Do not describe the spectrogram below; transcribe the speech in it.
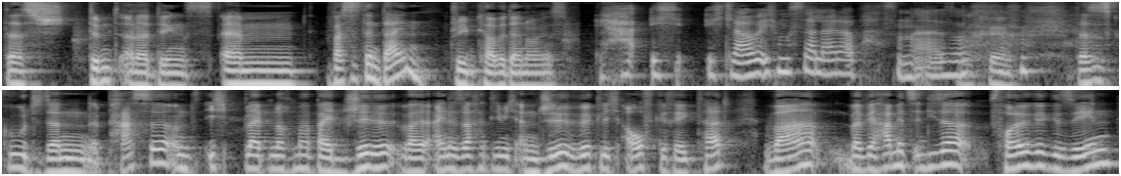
Das stimmt allerdings. Ähm, was ist denn dein Dream Couple, der neues? Ja, ich, ich glaube, ich muss da leider passen. Also. Okay, das ist gut. Dann passe und ich bleibe nochmal bei Jill, weil eine Sache, die mich an Jill wirklich aufgeregt hat, war, weil wir haben jetzt in dieser Folge gesehen,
